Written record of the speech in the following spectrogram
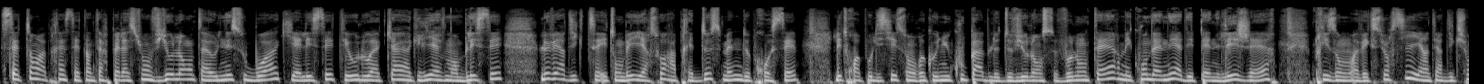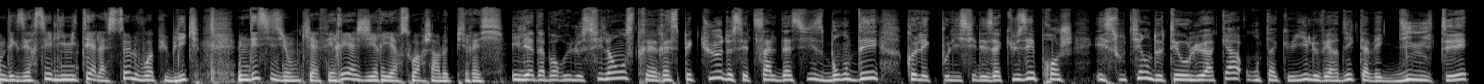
Sept ans après cette interpellation violente à Aulnay-sous-Bois qui a laissé Théo Louaka grièvement blessé, le verdict est tombé hier soir après deux semaines de procès. Les trois policiers sont reconnus coupables de violences volontaires mais condamnés à des peines légères, prison avec sursis et interdiction d'exercer limitée à la seule voie publique. Une décision qui a fait réagir hier soir Charlotte Piré. Il y a d'abord eu le silence très respectueux de cette salle d'assises bondée, collègues policiers des accusés, proches et soutiens de Théo Luaka ont accueilli le verdict avec dignité.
